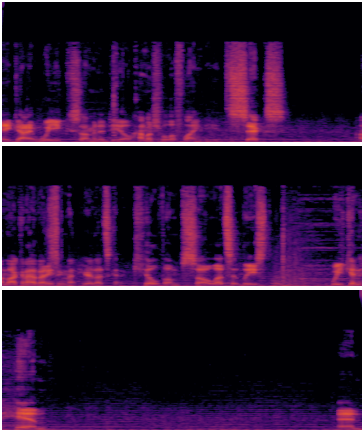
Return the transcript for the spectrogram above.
a guy weak, so I'm going to deal... How much will a flying need? Six? I'm not going to have anything that here that's going to kill them, so let's at least weaken him. And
